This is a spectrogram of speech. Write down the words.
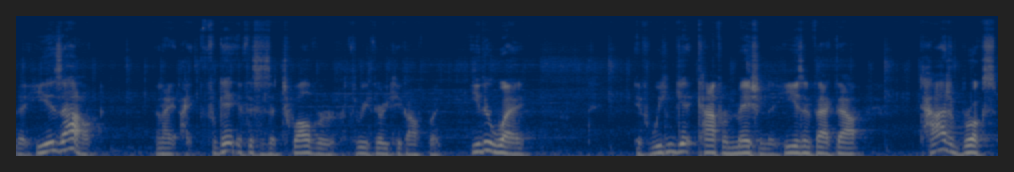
that he is out, and I, I forget if this is a 12 or 3:30 kickoff, but either way, if we can get confirmation that he is in fact out, Tahj Brooks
